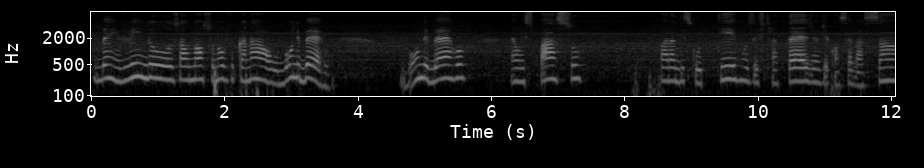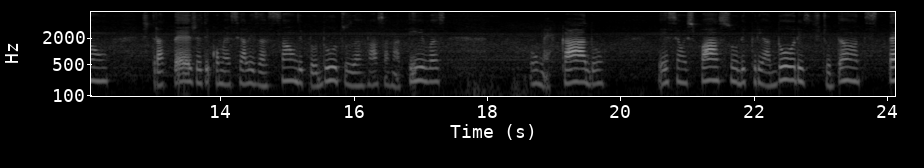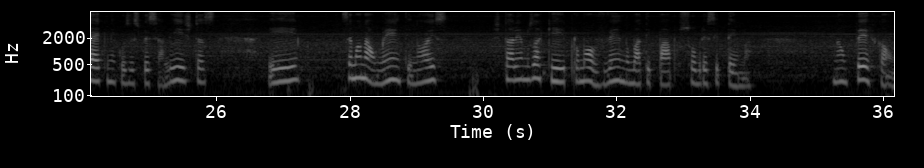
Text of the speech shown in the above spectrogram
Bem-vindos ao nosso novo canal, Bom de Berro. Bom de Berro é um espaço para discutirmos estratégias de conservação, estratégias de comercialização de produtos das raças nativas, o mercado. Esse é um espaço de criadores, estudantes, técnicos, especialistas e semanalmente nós estaremos aqui promovendo um bate-papo sobre esse tema. Não percam!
